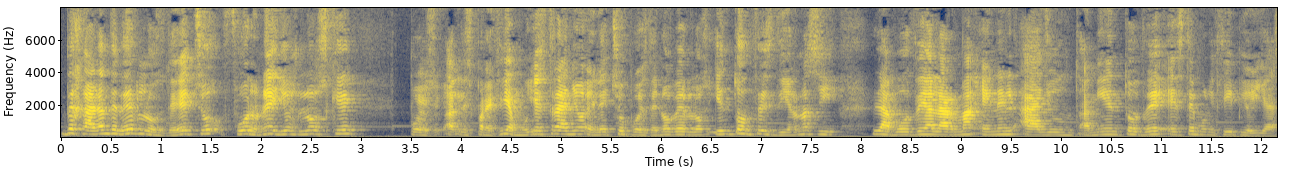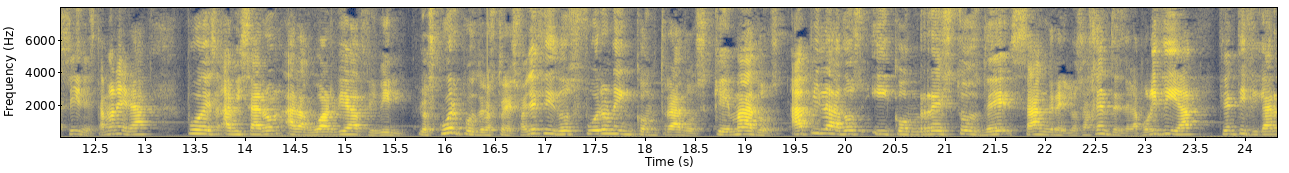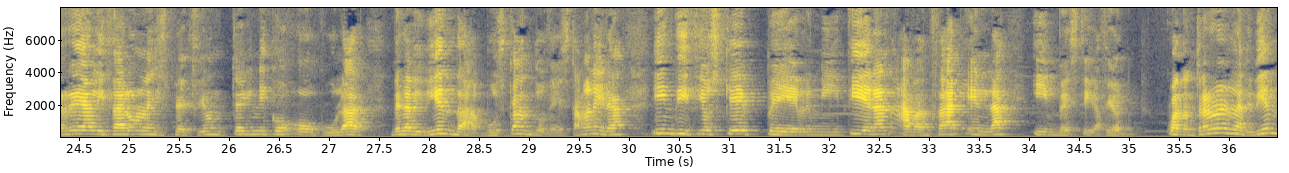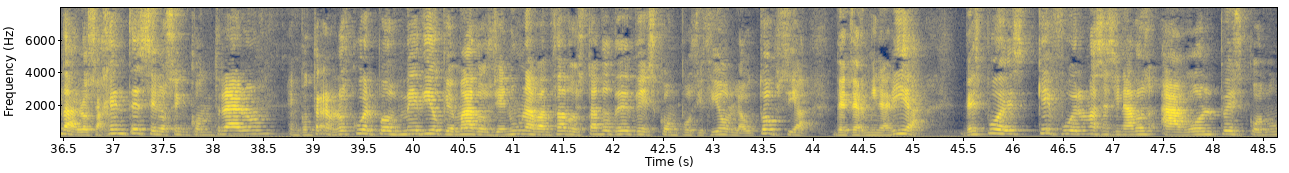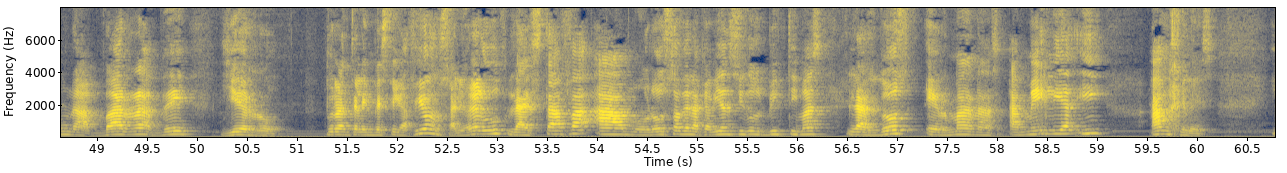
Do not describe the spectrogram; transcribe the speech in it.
dejaran de verlos. De hecho, fueron ellos los que pues les parecía muy extraño el hecho pues de no verlos y entonces dieron así la voz de alarma en el ayuntamiento de este municipio y así de esta manera pues avisaron a la Guardia Civil. Los cuerpos de los tres fallecidos fueron encontrados quemados, apilados y con restos de sangre. Los agentes de la policía científica realizaron la inspección técnico-ocular de la vivienda, buscando de esta manera indicios que permitieran avanzar en la investigación. Cuando entraron en la vivienda, los agentes se los encontraron, encontraron los cuerpos medio quemados y en un avanzado estado de descomposición. La autopsia determinaría después que fueron asesinados a golpes con una barra de hierro. Durante la investigación salió a la luz la estafa amorosa de la que habían sido víctimas las dos hermanas, Amelia y Ángeles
